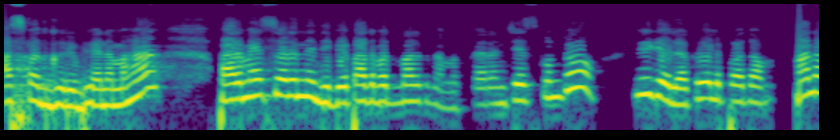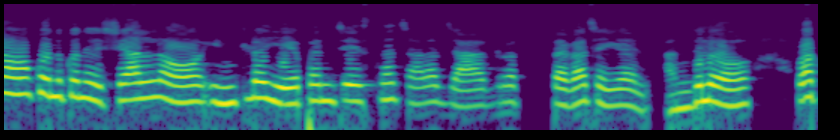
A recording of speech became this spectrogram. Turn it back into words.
అస్మద్ గురుభ్యో నమ. పరమేశ్వరుని దివ్యపాద పద్మాలకు నమస్కారం చేసుకుంటూ వీడియోలోకి వెళ్ళిపోదాం మనం కొన్ని కొన్ని విషయాల్లో ఇంట్లో ఏ పని చేసినా చాలా జాగ్రత్తగా చేయాలి. అందులో ఒక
